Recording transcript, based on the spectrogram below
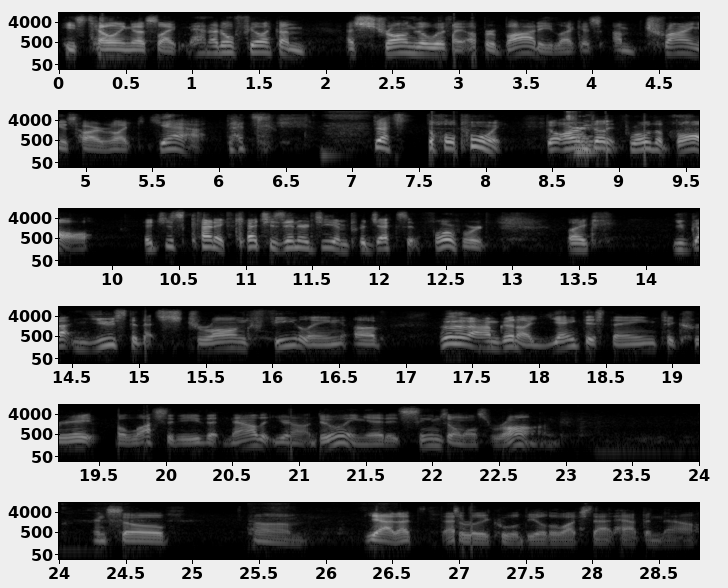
he's telling us like man i don't feel like i'm as strong though with my upper body. Like i'm trying as hard. We're like yeah that's that's the whole point the arm doesn't throw the ball it just kind of catches energy and projects it forward. Like you've gotten used to that strong feeling of I'm gonna yank this thing to create velocity. That now that you're not doing it, it seems almost wrong. And so, um, yeah, that's that's a really cool deal to watch that happen. Now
